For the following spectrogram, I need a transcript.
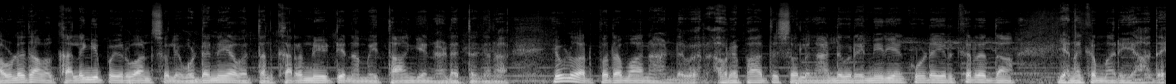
அவ்வளோதான் அவள் கலங்கி போயிடுவான்னு சொல்லி உடனே அவர் தன் கரம் நீட்டி நம்மை தாங்கி நடத்துகிறார் இவ்வளோ அற்புதமான ஆண்டவர். அவரை பார்த்து சொல்லுங்கள் ஆண்டவரை நீர் என் கூட இருக்கிறது தான் எனக்கு மரியாதை.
